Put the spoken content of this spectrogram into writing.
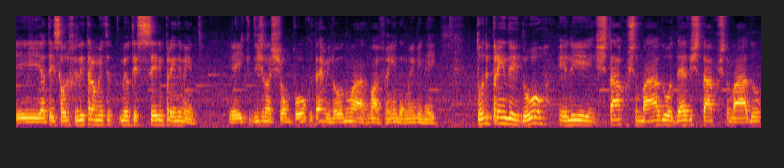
e a TI Saúde foi literalmente meu terceiro empreendimento. E aí que deslanchou um pouco, terminou numa, numa venda, num M&A. Todo empreendedor, ele está acostumado ou deve estar acostumado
